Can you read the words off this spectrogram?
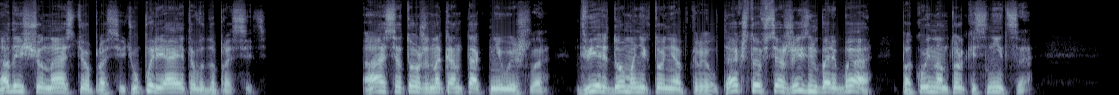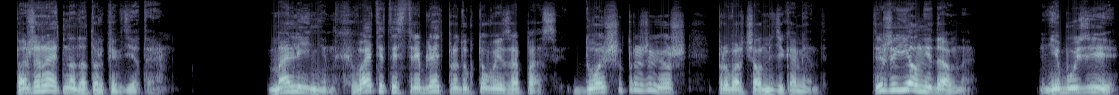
Надо еще Настю опросить, упыря этого допросить». Ася тоже на контакт не вышла. Дверь дома никто не открыл. Так что вся жизнь борьба. Покой нам только снится. Пожрать надо только где-то. «Малинин, хватит истреблять продуктовые запасы. Дольше проживешь», — проворчал медикамент. «Ты же ел недавно». «Не бузи.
